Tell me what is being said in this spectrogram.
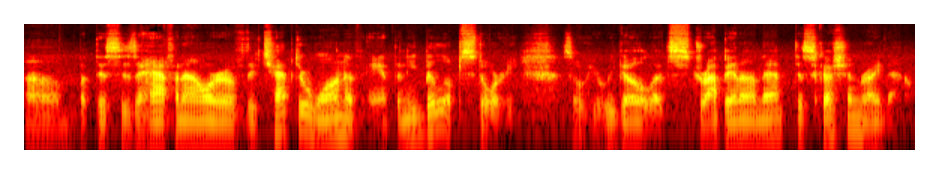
Um, but this is a half an hour of the chapter one of Anthony Billups' story. So here we go. Let's drop in on that discussion right now.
